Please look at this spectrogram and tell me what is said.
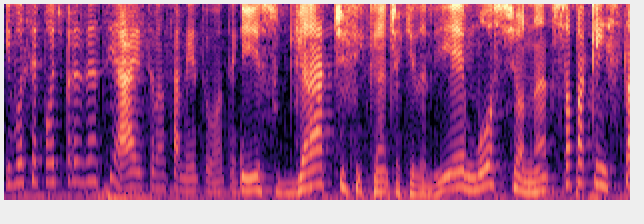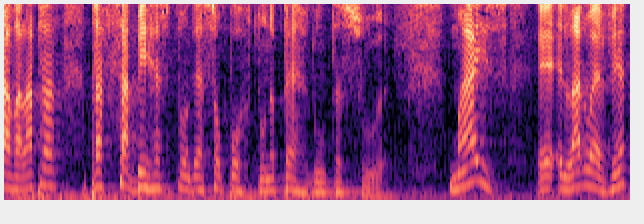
e você pôde presenciar esse lançamento ontem. Isso, gratificante aquilo ali, emocionante, só para quem estava lá para saber responder essa oportuna pergunta sua. Mas é, lá no evento,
